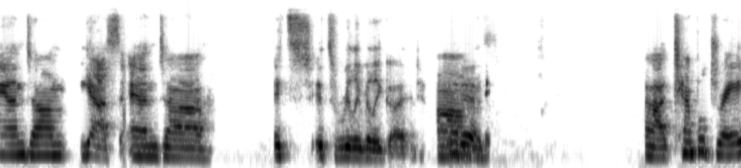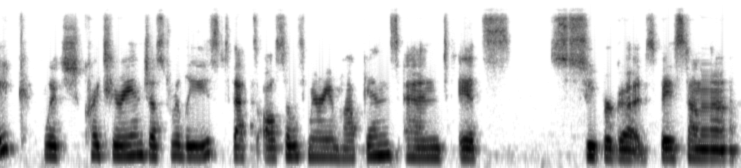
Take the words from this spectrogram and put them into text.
and um, yes, and uh, it's it's really really good. Um, it is. Uh, Temple Drake, which Criterion just released, that's also with Miriam Hopkins, and it's super good. It's based on a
